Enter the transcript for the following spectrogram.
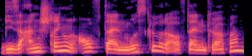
diese Anstrengung auf deinen Muskel oder auf deinen Körper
